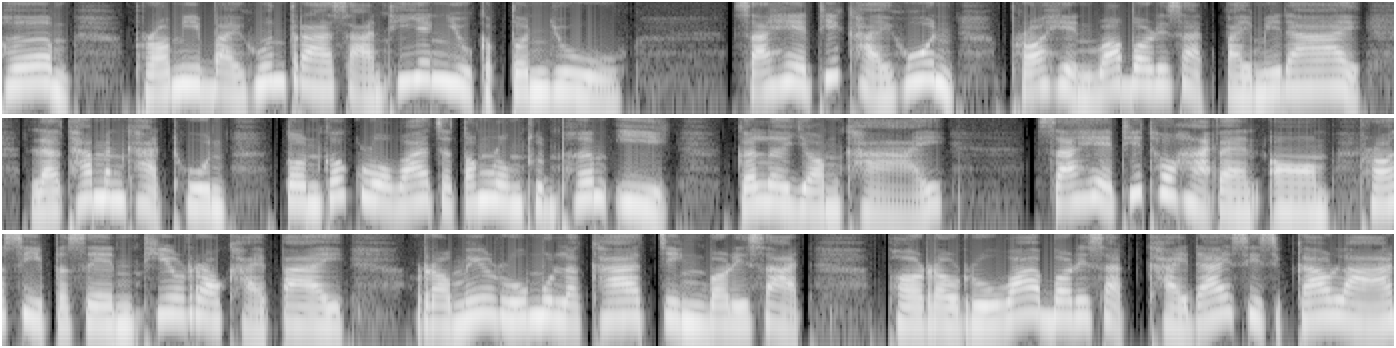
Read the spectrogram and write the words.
เพิ่ม เพราะมีใบหุ้นตราสารที่ยังอยู่กับตนอยู่ สาเหตุที่ขายหุ้น เพราะเห็นว่าบริษัทไปไม่ได้ แล้วถ้ามันขาดทุน ตนก็กลัวว่าจะต้องลงทุนเพิ่มอีก ก็เลยยอมขาย สาเหตุที่โทรหาแฟนออม เพราะ 4%ที่เราขายไป เราไม่รู้มูลค่าจริงบริษัท พอเรารู้ว่าบริษัทขายได้ 49 ล้าน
